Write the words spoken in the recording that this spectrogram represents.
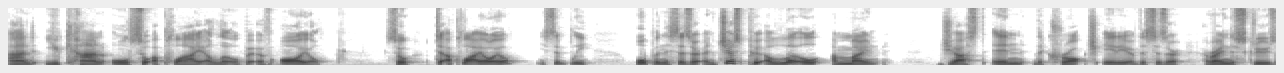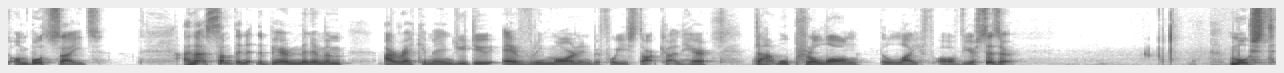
And you can also apply a little bit of oil. So to apply oil, you simply open the scissor and just put a little amount just in the crotch area of the scissor around the screws on both sides. And that's something at the bare minimum I recommend you do every morning before you start cutting hair. That will prolong the life of your scissor. Most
